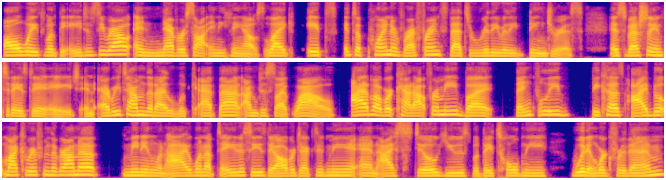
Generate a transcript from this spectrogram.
always went the agency route and never saw anything else. Like it's it's a point of reference that's really really dangerous, especially in today's day and age. And every time that I look at that, I'm just like, wow, I have my work cut out for me, but thankfully because I built my career from the ground up, meaning when I went up to agencies, they all rejected me and I still used what they told me wouldn't work for them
